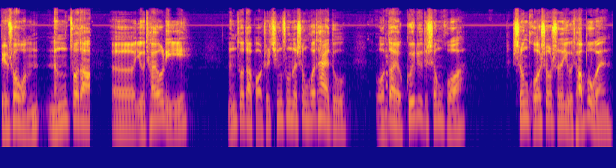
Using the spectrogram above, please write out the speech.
比如说，我们能做到呃有条有理，能做到保持轻松的生活态度，我们到有规律的生活，生活收拾的有条不紊，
